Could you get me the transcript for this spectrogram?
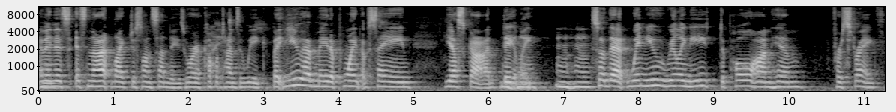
I mean, mm-hmm. it's it's not like just on Sundays or a couple Right. times a week, but you have made a point of saying yes, God, mm-hmm. daily, mm-hmm. so that when you really need to pull on Him for strength,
